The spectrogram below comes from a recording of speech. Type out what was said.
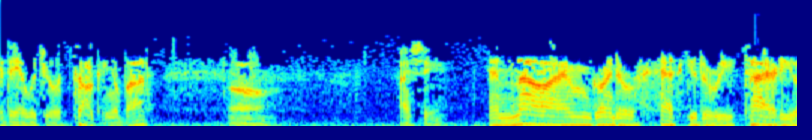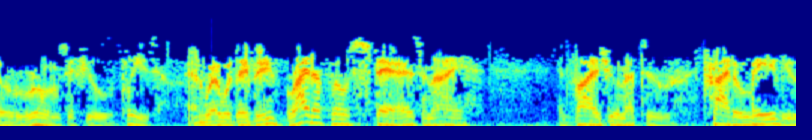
idea what you're talking about. Oh, I see. And now I'm going to ask you to retire to your rooms, if you please. And where would they be? Right up those stairs, and I advise you not to try to leave. You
